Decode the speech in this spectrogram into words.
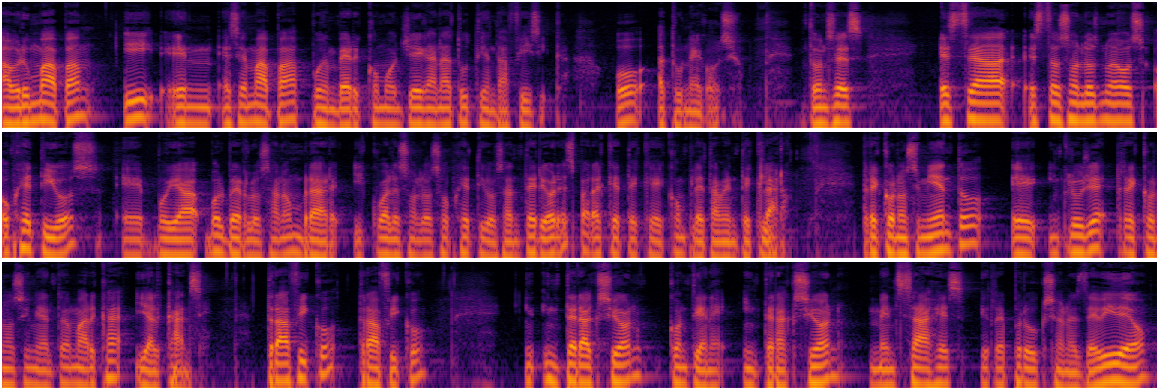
abre un mapa y en ese mapa pueden ver cómo llegan a tu tienda física o a tu negocio. Entonces, estos son los nuevos objetivos. Eh, voy a volverlos a nombrar y cuáles son los objetivos anteriores para que te quede completamente claro. Reconocimiento eh, incluye reconocimiento de marca y alcance. Tráfico, tráfico. Interacción contiene interacción, mensajes y reproducciones de video.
